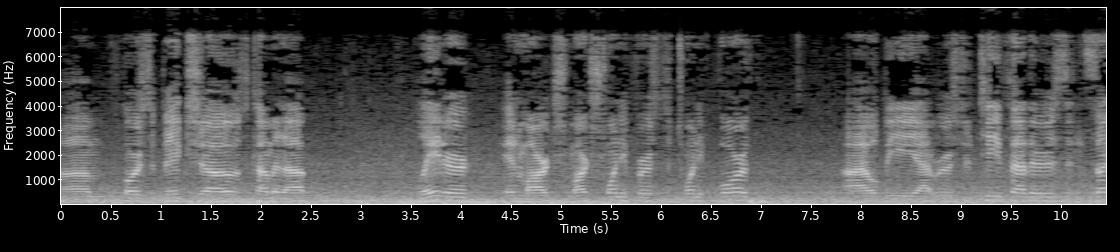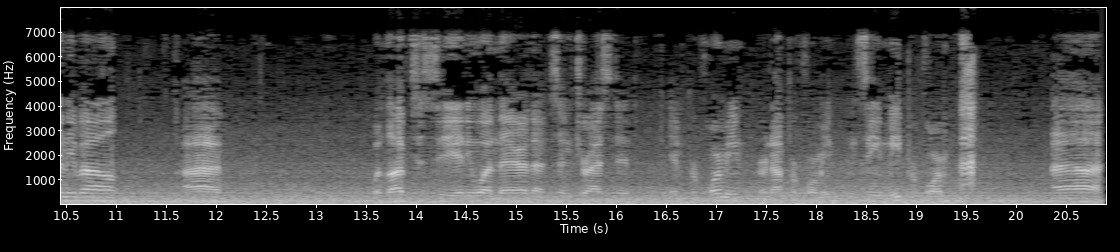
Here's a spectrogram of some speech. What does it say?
Um, of course, the big shows coming up later in March, March 21st to 24th. I will be at Rooster T Feathers in Sunnyvale. Uh, would love to see anyone there that's interested in performing, or not performing, and seeing me perform. uh,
